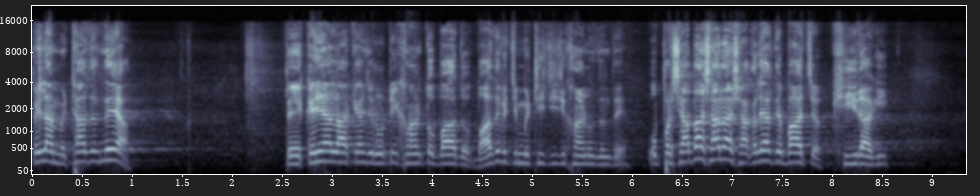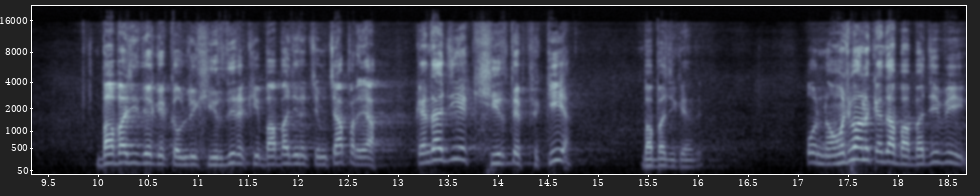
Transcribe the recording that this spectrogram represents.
ਪਹਿਲਾਂ ਮਿੱਠਾ ਦਿੰਦੇ ਆ ਤੇ ਕਈਆਂ ਇਲਾਕਿਆਂ 'ਚ ਰੋਟੀ ਖਾਣ ਤੋਂ ਬਾਅਦ ਬਾਅਦ ਵਿੱਚ ਮਿੱਠੀ ਚੀਜ਼ ਖਾਣ ਨੂੰ ਦਿੰਦੇ ਆ। ਉਹ ਪ੍ਰਸ਼ਾਦਾ ਸ਼ਾਦਾ ਛਕ ਲਿਆ ਤੇ ਬਾਅਦ 'ਚ ਖੀਰ ਆ ਗਈ। ਬਾਬਾ ਜੀ ਦੇ ਅੱਗੇ ਕੌਲੀ ਖੀਰ ਦੀ ਰੱਖੀ, ਬਾਬਾ ਜੀ ਨੇ ਚਮਚਾ ਭਰਿਆ। ਕਹਿੰਦਾ ਜੀ, ਇਹ ਖੀਰ ਤੇ ਫਿੱਕੀ ਆ। ਬਾਬਾ ਜੀ ਕਹਿੰਦੇ। ਉਹ ਨੌਜਵਾਨ ਕਹਿੰਦਾ, ਬਾਬਾ ਜੀ ਵੀ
